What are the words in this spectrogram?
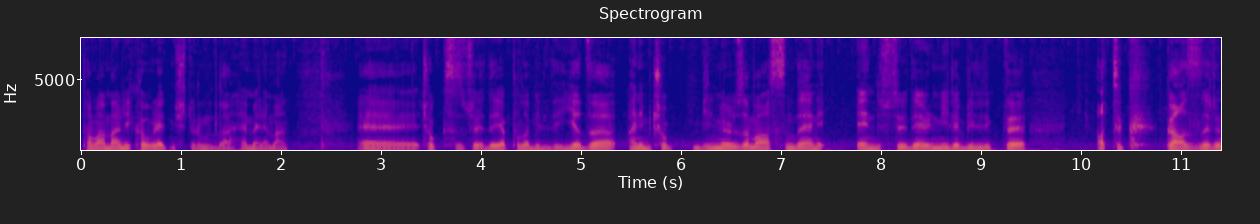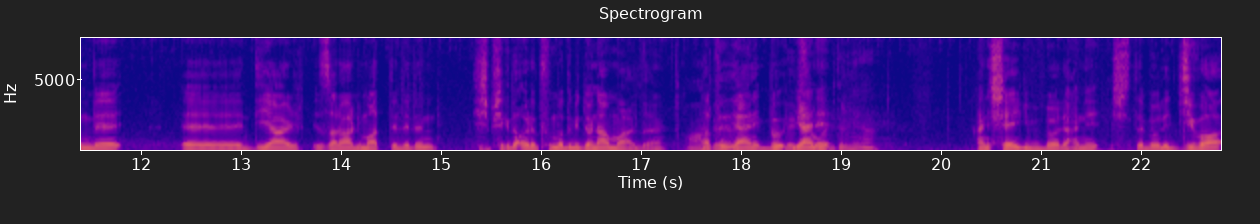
tamamen recover etmiş durumda hemen hemen. E, çok kısa sürede yapılabildi. Ya da hani çok bilmiyoruz ama aslında yani endüstri devrimiyle birlikte atık gazların ve e, diğer zararlı maddelerin hiçbir şekilde arıtılmadığı bir dönem vardı. Hatır, yani bu yani mi ya? Hani şey gibi böyle hani işte böyle civa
